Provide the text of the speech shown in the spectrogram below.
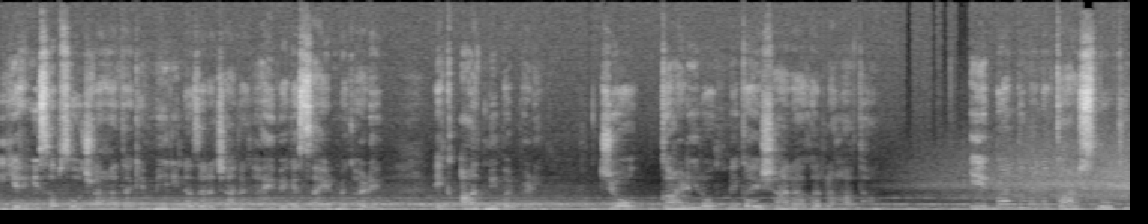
यही सब सोच रहा था कि मेरी नज़र अचानक हाईवे के साइड में खड़े एक आदमी पर पड़ी, जो गाड़ी रोकने का इशारा कर रहा था। एक बार तो मैंने कार स्लो की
